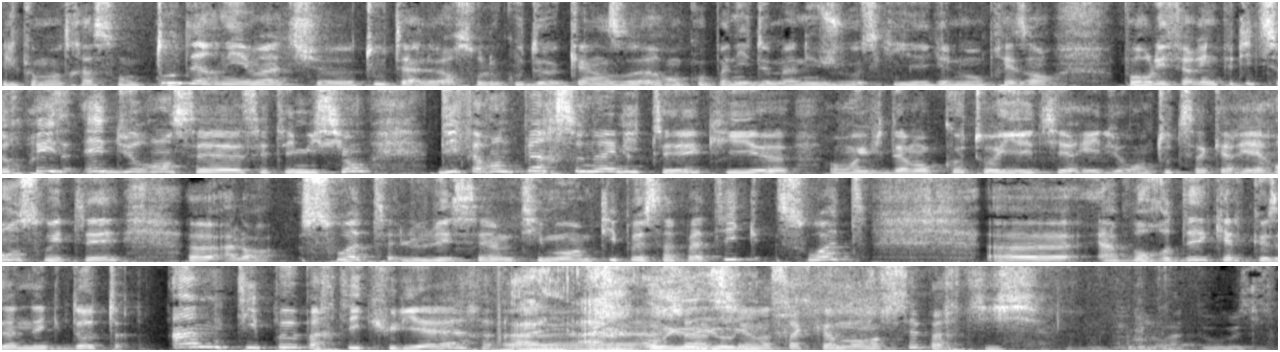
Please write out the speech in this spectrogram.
Il commentera son tout dernier match euh, tout à l'heure sur le coup de 15h en compagnie de Manu Jous qui est également présent pour lui faire une petite surprise. Et durant cette émission, différentes personnalités qui euh, ont évidemment côtoyé Thierry durant toute sa carrière ont souhaité, alors, soit lui laisser un petit mot un petit peu sympathique, soit aborder quelques anecdotes un petit peu particulières. attention, ça commence, c'est parti. Bonjour à tous,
